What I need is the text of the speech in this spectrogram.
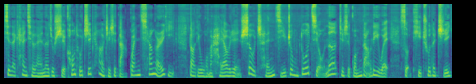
现在看起来呢就是空头支票，只是打官腔而已。到底我们还要忍受陈吉仲多久呢？这是国民党立委所提出的质疑。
